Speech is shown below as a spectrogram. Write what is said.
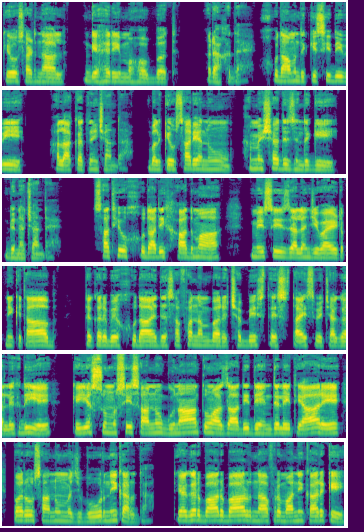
ਕਿ ਉਹ ਸਾਡੇ ਨਾਲ ਗਹਿਰੀ ਮੁਹੱਬਤ ਰੱਖਦਾ ਹੈ। ਖੁਦਾਵੰਦ ਕਿਸੇ ਦੀ ਵੀ ਹਲਾਕਤ ਨਹੀਂ ਚਾਹੁੰਦਾ, ਬਲਕਿ ਉਹ ਸਾਰਿਆਂ ਨੂੰ ਹਮੇਸ਼ਾ ਦੀ ਜ਼ਿੰਦਗੀ ਦੇਣਾ ਚਾਹੁੰਦਾ ਹੈ। ਸਾਥੀਓ, ਖੁਦਾ ਦੀ ਖਾਦਮਾ ਮਿਸਿਸ ਐਲਨ ਜੀ ਵਾਈਟ ਆਪਣੀ ਕਿਤਾਬ ਤਕਰਬੇ ਖੁਦਾ ਦੇ ਸਫਾ ਨੰਬਰ 26 ਤੇ 27 ਵਿੱਚ ਅਗਾ ਲਿਖਦੀ ਏ ਕਿ ਯਿਸੂ ਮਸੀਹ ਸਾਨੂੰ ਗੁਨਾਹ ਤੋਂ ਆਜ਼ਾਦੀ ਦੇਣ ਦੇ ਲਈ ਤਿਆਰ ਏ, ਪਰ ਉਹ ਸਾਨੂੰ ਮਜਬੂਰ ਨਹੀਂ ਕਰਦਾ। ਤੇ ਅਗਰ ਬਾਰ-ਬਾਰ ਨਾਫਰਮਾਨੀ ਕਰਕੇ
